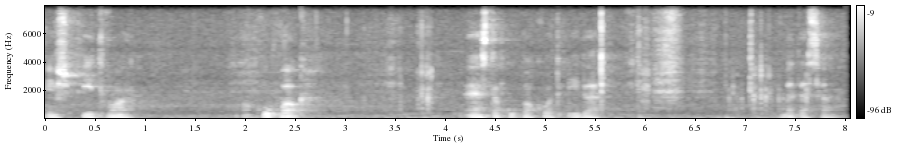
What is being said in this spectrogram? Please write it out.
és itt van a kupak. Ezt a kupakot ide beteszem.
